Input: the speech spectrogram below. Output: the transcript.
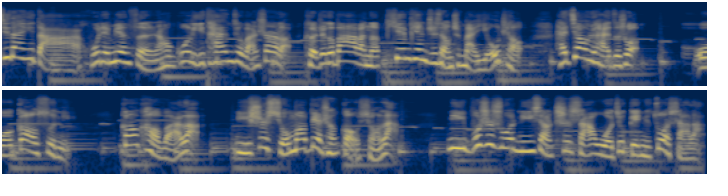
鸡蛋一打，糊点面粉，然后锅里一摊就完事儿了。可这个爸爸呢，偏偏只想去买油条，还教育孩子说：“我告诉你，高考完了，你是熊猫变成狗熊啦。你不是说你想吃啥我就给你做啥啦，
